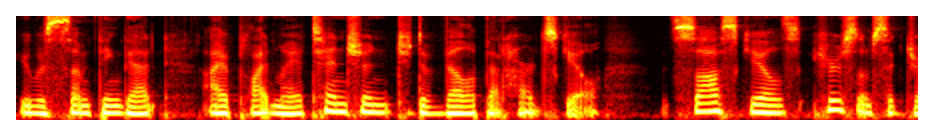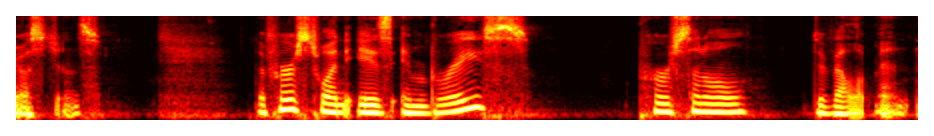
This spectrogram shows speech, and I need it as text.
It was something that I applied my attention to develop that hard skill. soft skills, here's some suggestions. The first one is embrace personal development.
